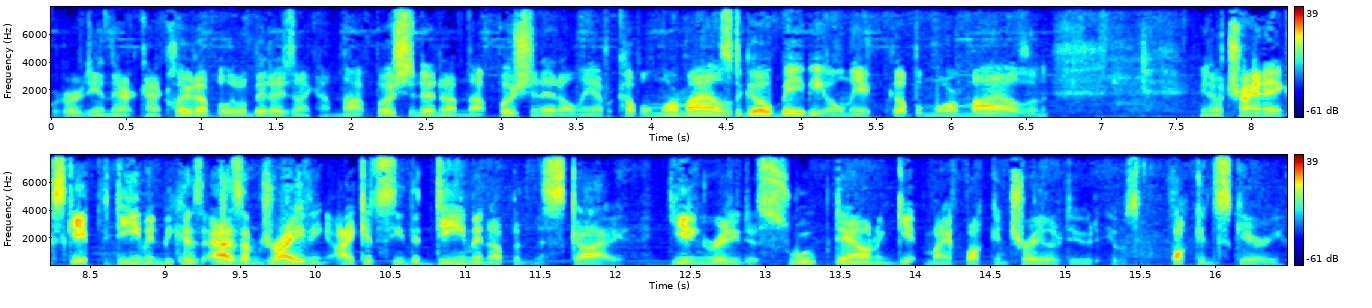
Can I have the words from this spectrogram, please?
already in there. It kind of cleared up a little bit. I was like, I'm not pushing it. I'm not pushing it. I only have a couple more miles to go, baby. Only a couple more miles. And, you know, trying to escape the demon because as I'm driving, I could see the demon up in the sky getting ready to swoop down and get my fucking trailer, dude. It was fucking scary.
